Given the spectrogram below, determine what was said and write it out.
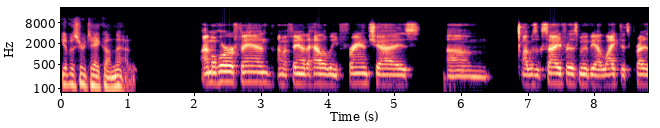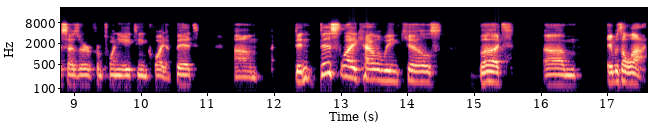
give us your take on that. I'm a horror fan. I'm a fan of the Halloween franchise. Um, I was excited for this movie. I liked its predecessor from 2018 quite a bit. Um, didn't dislike Halloween Kills, but um, it was a lot.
